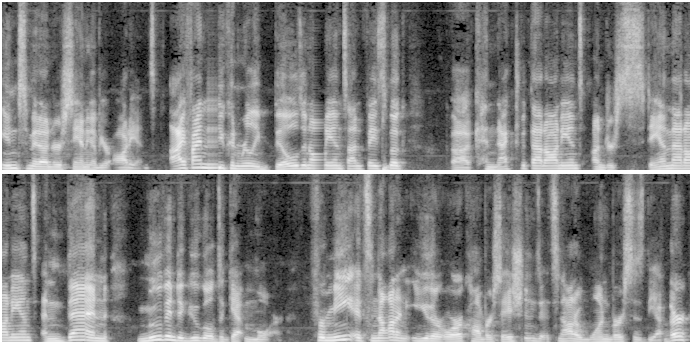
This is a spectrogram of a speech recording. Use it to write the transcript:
intimate understanding of your audience. I find that you can really build an audience on Facebook, uh, connect with that audience, understand that audience, and then move into Google to get more. For me, it's not an either or conversations. It's not a one versus the other.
